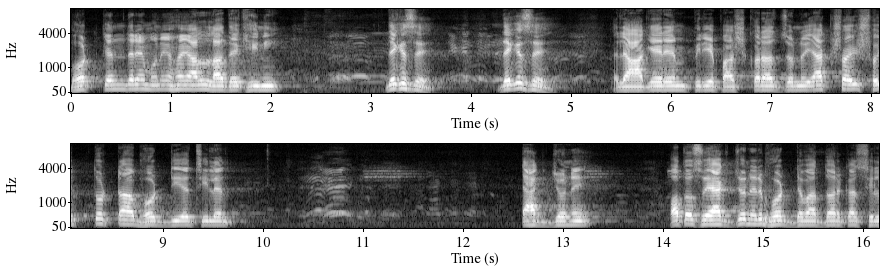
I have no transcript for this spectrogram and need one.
ভোট কেন্দ্রে মনে হয় আল্লাহ দেখিনি। দেখেছে? দেখেছে? তাহলে আগের এমপিরে পাশ করার জন্য একশো সত্তরটা ভোট দিয়েছিলেন। একজনে। অথচ একজনের ভোট দেওয়ার দরকার ছিল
